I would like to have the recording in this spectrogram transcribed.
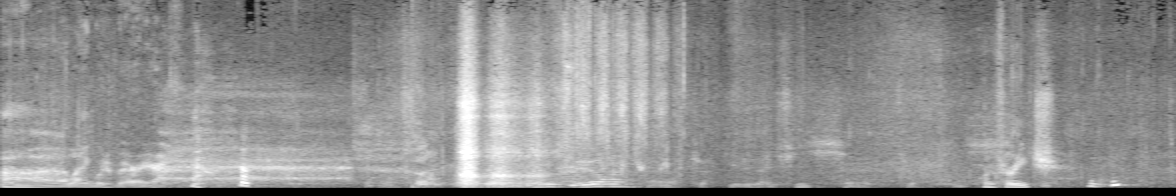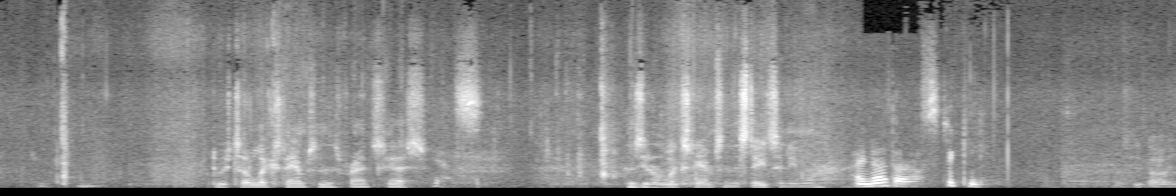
Ah, language barrier. One for each. Mm-hmm. Do we still lick stamps in France? Yes. Yes. Because you don't lick stamps in the States anymore. I know they're all sticky. Turquie, C'est pareil.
